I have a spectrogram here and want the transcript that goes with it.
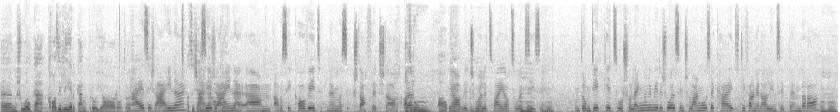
ähm, Schulgänge, quasi Lehrgänge pro Jahr, oder? Nein, es ist eine. Es ist es eine, ist okay. eine. Ähm, aber seit Covid müssen wir es gestaffelt starten. Also darum, ah, okay. Ja, weil die Schulen zwei Jahre zu mhm. sind. Und darum die Kids, die schon länger nicht mehr in der Schule sind, schon lange rausgefallen, die fangen alle im September an.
